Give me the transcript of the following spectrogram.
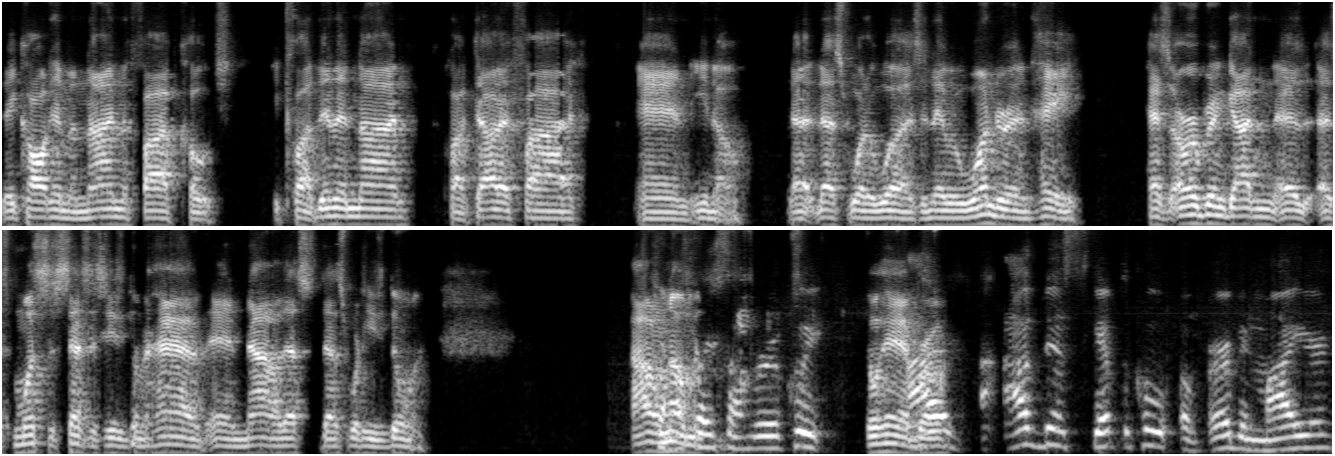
They called him a nine to five coach. He clocked in at nine, clocked out at five, and you know that that's what it was. And they were wondering, hey, has Urban gotten as, as much success as he's going to have, and now that's that's what he's doing. I don't Can know. I say something real quick? Go ahead, bro. I've been skeptical of Urban Meyer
